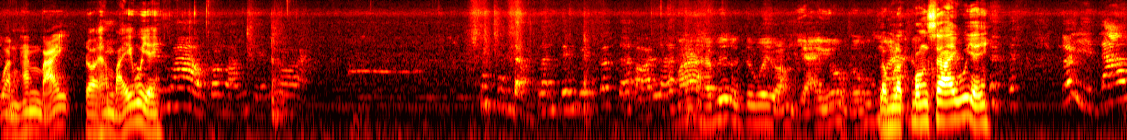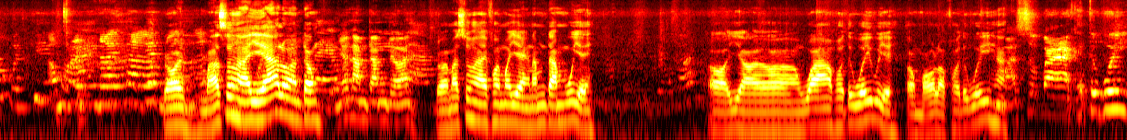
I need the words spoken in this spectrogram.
Hoành 27. Rồi 27 quý vị. Động lực bonsai quý vị. có gì đâu mình khi Ông ngoài Đức nơi thôi. Rồi mã số 2 giá luôn anh Trung. Giá 500 rồi. Rồi mã số 2 phôi mai vàng 500 quý vị. Rồi giờ à, qua phôi tứ quý quý vị, toàn bộ là phôi tứ quý ha. Mã số 3 cái thứ quý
